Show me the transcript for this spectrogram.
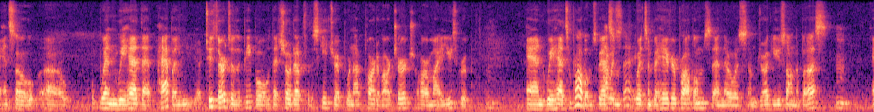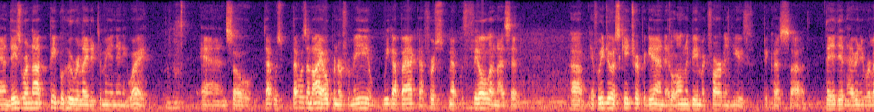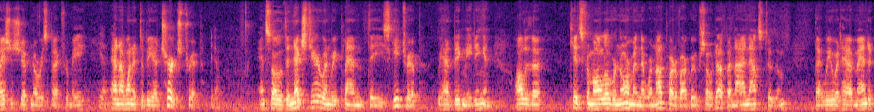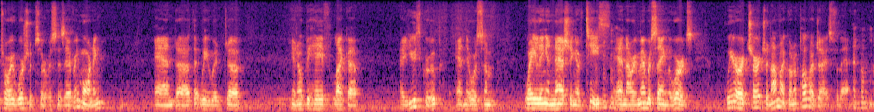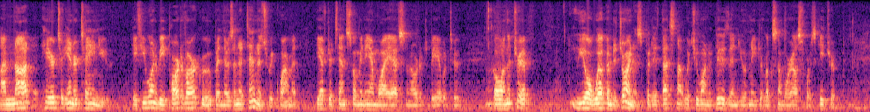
And so uh, when we had that happen, two-thirds of the people that showed up for the ski trip were not part of our church or my youth group. And we had some problems. We had I would some, say. we had some behavior problems, and there was some drug use on the bus. Mm, And these were not people who related to me in any way. mhm. And so that was, that was an eye-opener for me. We got back, I first met with Phil, and I said, uh, if we do a ski trip again, it'll only be McFarlin Youth, because uh, they didn't have any relationship, no respect for me. Yeah, And I wanted it to be a church trip. yeah. And so the next year, when we planned the ski trip, we had a big meeting, and all of the kids from all over Norman that were not part of our group showed up, and I announced to them that we would have mandatory worship services every morning, and uh, that we would, uh, you know, behave like a, a youth group, and there was some wailing and gnashing of teeth, and I remember saying the words, "We are a church, and I'm not going to apologize for that. I'm not here to entertain you. If you want to be part of our group, and there's an attendance requirement, you have to attend so many MYFs in order to be able to go on the trip, you're welcome to join us, but if that's not what you want to do, then you'll need to look somewhere else for a ski trip.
